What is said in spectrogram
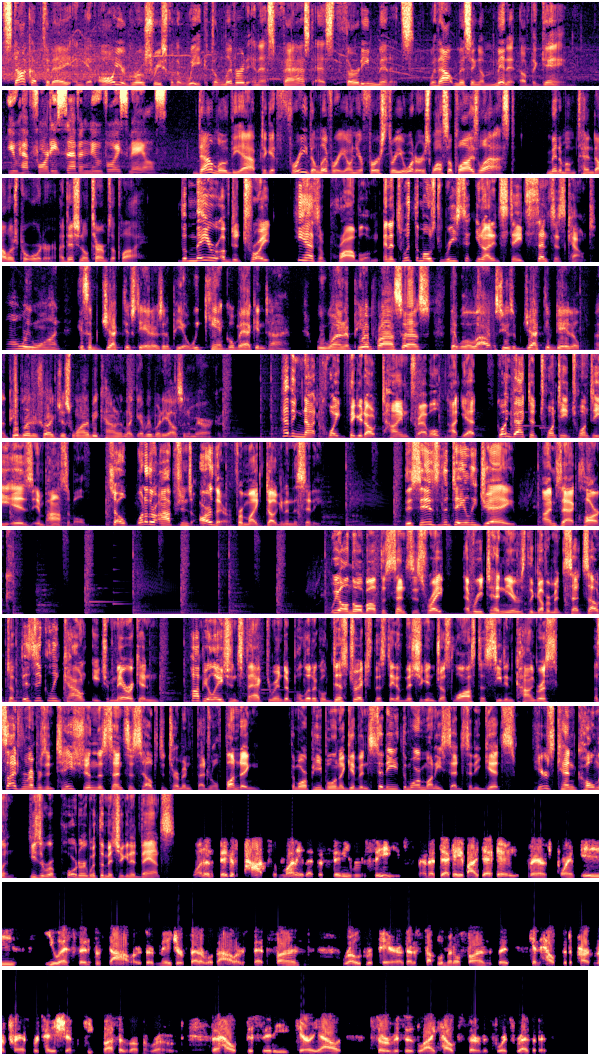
Stock up today and get all your groceries for the week delivered in as fast as 30 minutes without missing a minute of the game. You have 47 new voicemails. Download the app to get free delivery on your first three orders while supplies last. Minimum $10 per order. Additional terms apply. The mayor of Detroit, he has a problem, and it's with the most recent United States Census count. All we want is objective standards and appeal. We can't go back in time. We want an appeal process that will allow us to use objective data. Uh, people in Detroit just want to be counted like everybody else in America. Having not quite figured out time travel, not yet, going back to 2020 is impossible. So, what other options are there for Mike Duggan in the city? This is the Daily J. I'm Zach Clark. We all know about the census, right? Every 10 years, the government sets out to physically count each American. Populations factor into political districts. The state of Michigan just lost a seat in Congress. Aside from representation, the census helps determine federal funding. The more people in a given city, the more money said city gets. Here's Ken Coleman. He's a reporter with the Michigan Advance. One of the biggest pots of money that the city receives, and a decade by decade vantage point, is U.S. Census dollars or major federal dollars that fund road repair, that are supplemental funds that can help the Department of Transportation keep buses on the road, to help the city carry out services like health service for its residents.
